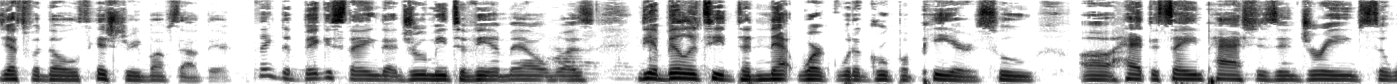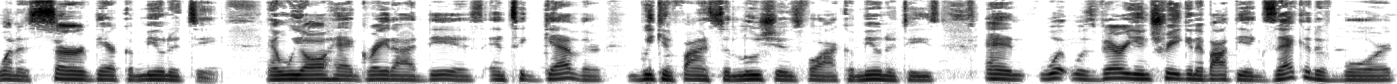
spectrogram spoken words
just for those history buffs out there. I think the biggest thing that drew me to VML was the ability to network with a group of peers who uh, had the same passions and dreams to want to serve their community. And we all had great ideas and together we can find solutions for our communities. And what was very intriguing about the executive board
